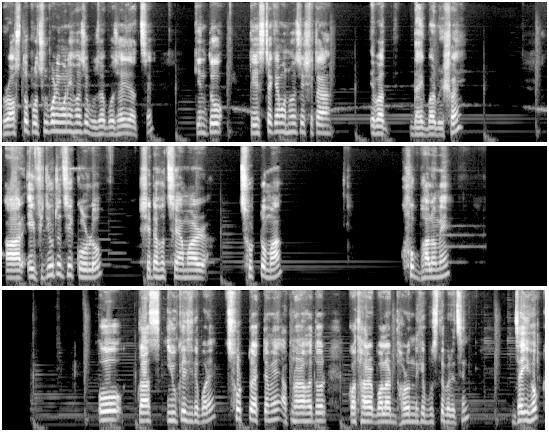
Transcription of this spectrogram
রস তো প্রচুর পরিমাণে হয়েছে, বোঝা বোঝাই যাচ্ছে। কিন্তু টেস্টটা কেমন হয়েছে সেটা এবার দেখবার বিষয়। আর এই ভিডিওটা যে করল সেটা হচ্ছে আমার ছোট্ট মা। খুব ভালো মেয়ে। ও ক্লাস ইউকেজিতে পড়ে। ছোট্ট একটা মেয়ে। আপনারা হয়তো ওর কথা বলার ধরন দেখে বুঝতে পেরেছেন। যাই হোক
